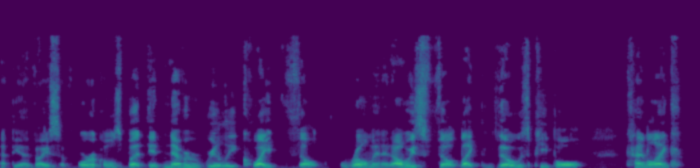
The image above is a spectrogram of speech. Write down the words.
at the advice of oracles, but it never really quite felt Roman. It always felt like those people, kind of like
